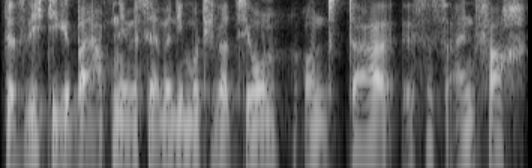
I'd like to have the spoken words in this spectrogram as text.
das Wichtige bei Abnehmen ist ja immer die Motivation. Und da ist es einfach,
